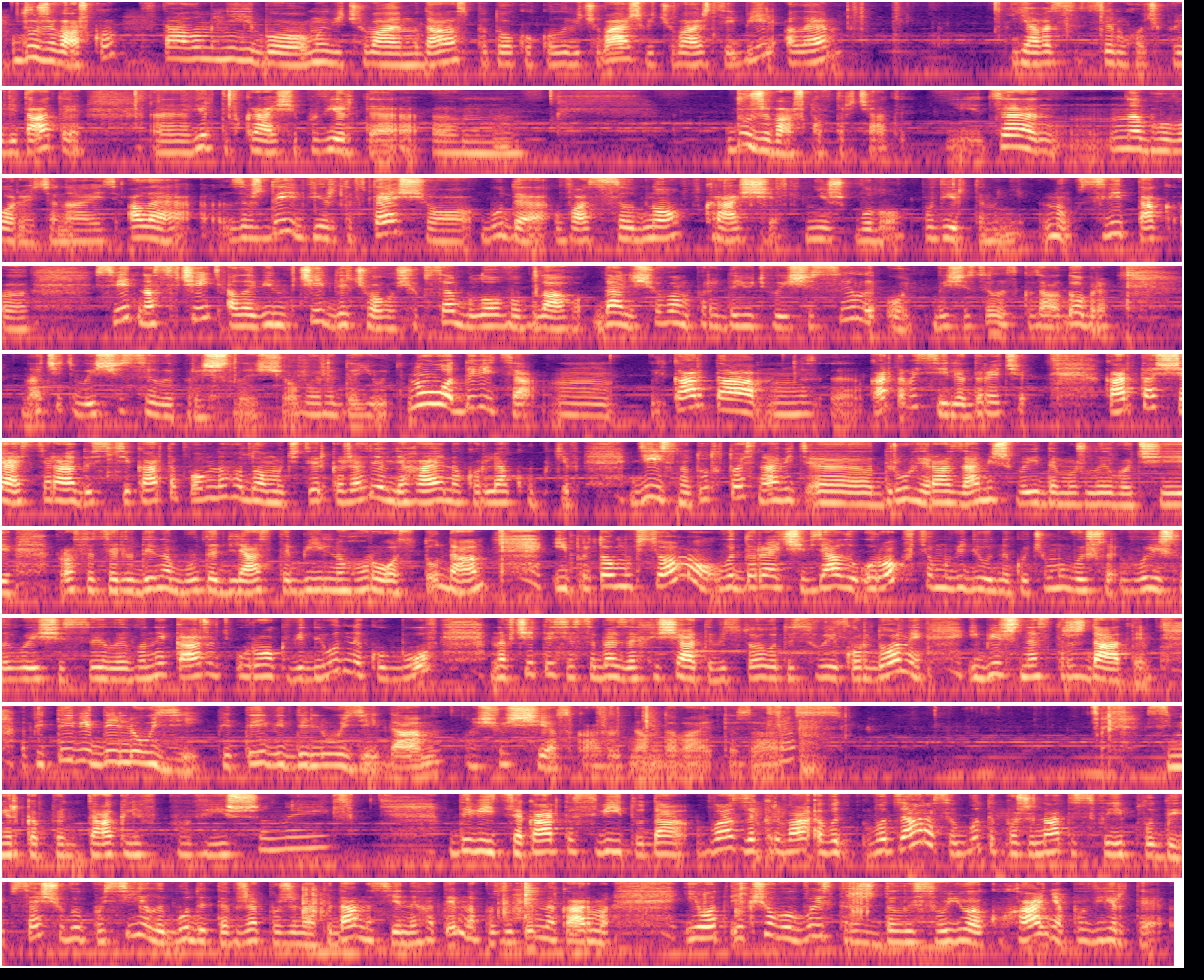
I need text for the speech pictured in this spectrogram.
дуже важко стало мені, бо ми відчуваємо да, з потоку, коли відчуваєш, відчуваєш цей біль, але я вас з цим хочу привітати. Е, Вірте в краще, повірте, ем, дуже важко втрачати. Це не обговорюється навіть. Але завжди вірте в те, що буде у вас все одно краще, ніж було. Повірте мені. Ну, світ так, е, світ нас вчить, але він вчить для чого? Щоб все було во благо. Далі, що вам передають вищі сили? Ой, вищі сили сказала, добре. Значить, вищі сили прийшли, що передають. Ну, от, дивіться, карта, е, карта весілля, до речі, карта щастя, радості, карта повного дому, четвірка жезлів лягає на короля кубків. Дійсно, тут хтось навіть е, другий раз заміж вийде, можливо, чи просто ця людина буде для стабільного росту. Да? І при тому всьому, ви, до речі, взяли урок в цьому відлюднику. Чому вийшли, вийшли вищі сили? Вони кажуть, урок відлюднику був навчитися себе захищати, відстоювати свої кордони і більш не страждати. Піти від ілюзій, піти від ілюзій. Да? А що ще скажуть нам? Давайте зараз. Сімірка Пентаклів повішений. Дивіться, карта світу. Да. Вас закриває. От, от зараз ви будете пожинати свої плоди. Все, що ви посіяли, будете вже пожинати. Да, У нас є негативна, позитивна карма. І от якщо ви вистраждали своє кохання, повірте,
